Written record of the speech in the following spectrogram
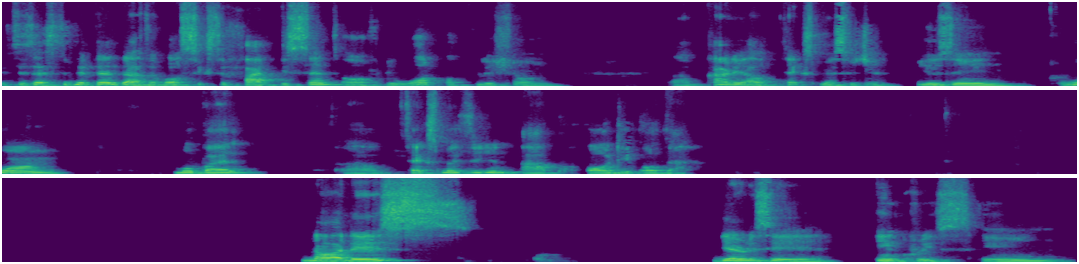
it is estimated that about 65% of the world population um, carry out text messaging using one mobile uh, text messaging app or the other. Nowadays, there is a increase in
